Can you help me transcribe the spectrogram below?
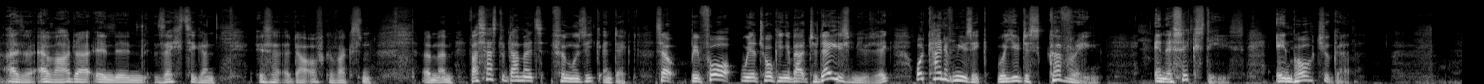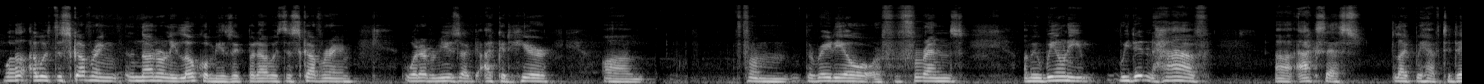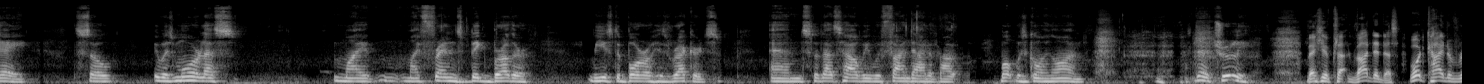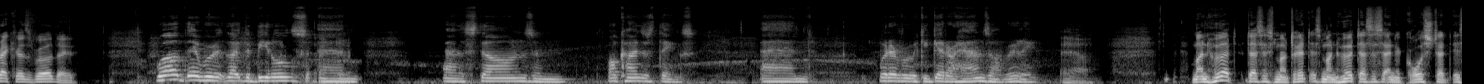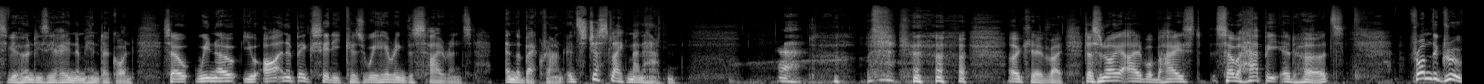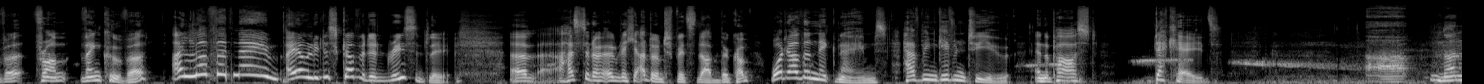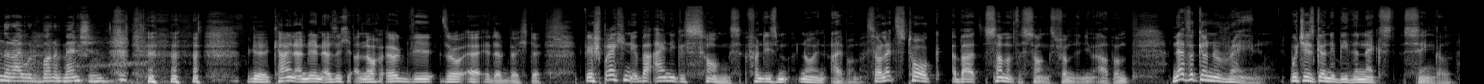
Also er war da in den 60ern, ist er da aufgewachsen. Ähm, was hast du damals für Musik entdeckt? So, before we are talking about today's music, what kind of music were you discovering in the 60s in Portugal? Well, I was discovering not only local music, but I was discovering whatever music I could hear um, from the radio or from friends. I mean, we only we didn't have uh, access like we have today, so it was more or less my my friend's big brother. We used to borrow his records, and so that's how we would find out about what was going on. No, truly. Welche Platten waren denn das? What kind of records were they? Well, they were like the Beatles and and the Stones and all kinds of things, and whatever we could get our hands on, really. Ja. Man hört, dass es Madrid ist, man hört, dass es eine Großstadt ist, wir hören die Sirenen im Hintergrund. So we know you are in a big city because we're hearing the sirens in the background. It's just like Manhattan. Okay, right. Das neue Album heißt So Happy It Hurts. From the Groover from Vancouver. I love that name. I only discovered it recently. Ähm, hast du noch irgendwelche anderen Spitznamen bekommen? What other nicknames have been given to you in the past decades? None that I would want to mention. Okay, kein, an den er sich noch irgendwie so erinnern möchte. Wir sprechen über einige Songs von diesem neuen Album. So let's talk about some of the songs from the new album. Never Gonna Rain, which is to be the next single.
